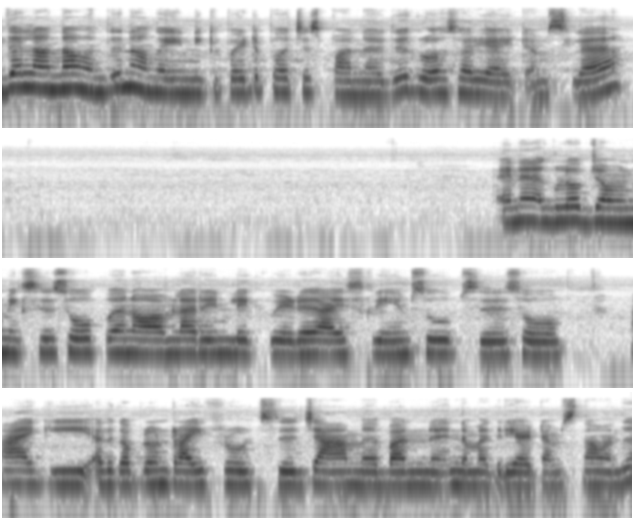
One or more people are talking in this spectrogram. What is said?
இதெல்லாம் தான் வந்து நாங்கள் இன்றைக்கி போயிட்டு பர்ச்சேஸ் பண்ணது க்ரோசரி ஐட்டம்ஸில் என்ன குலோப் ஜாமுன் மிக்ஸு சோப்பு நார்மலாக Rin liquid ice cream soups so Maggi அதுக்கப்புறம் ட்ரை ஃப்ரூட்ஸு ஜாமு பன்னு இந்த மாதிரி ஐட்டம்ஸ் தான் வந்து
